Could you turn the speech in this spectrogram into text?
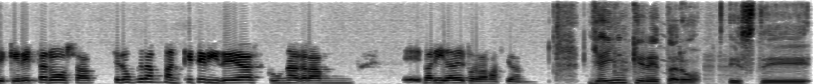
de Querétaro, o sea, será un gran banquete de ideas con una gran eh, variedad de programación. Y ahí en Querétaro, este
